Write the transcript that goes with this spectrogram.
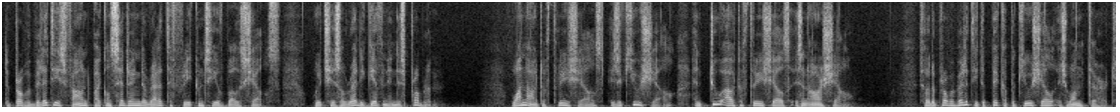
The probability is found by considering the relative frequency of both shells, which is already given in this problem. One out of three shells is a Q shell, and two out of three shells is an R shell. So the probability to pick up a Q shell is one third.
